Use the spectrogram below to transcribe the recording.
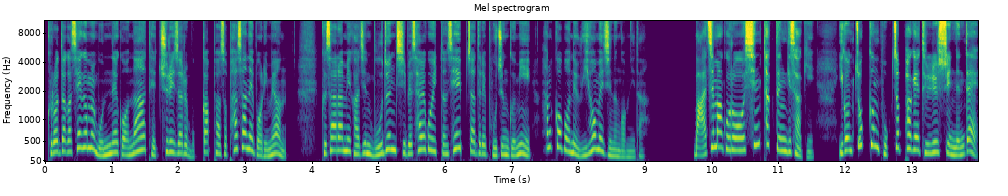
그러다가 세금을 못 내거나 대출이자를 못 갚아서 파산해버리면 그 사람이 가진 모든 집에 살고 있던 세입자들의 보증금이 한꺼번에 위험해지는 겁니다. 마지막으로 신탁 등기 사기. 이건 조금 복잡하게 들릴 수 있는데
